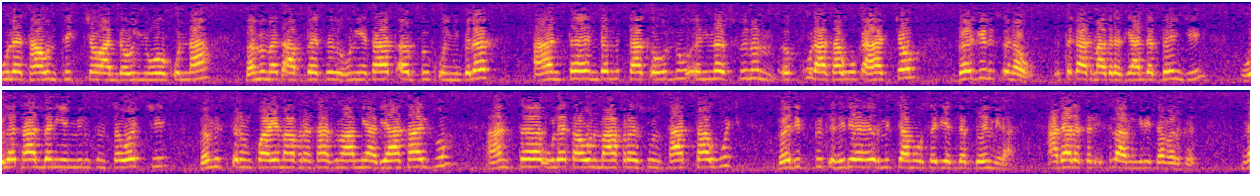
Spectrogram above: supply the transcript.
ውለታውን ትቸዋለሁኝ ይወቁና በምመጣበት ሁኔታ ጠብቁኝ ብለህ አንተ እንደምታውቀው ሁሉ እነሱንም እኩል አሳውቃቸው በግልጽ ነው ጥቃት ማድረስ ያለብህ እንጂ ውለታ አለን የሚሉትን ሰዎች በምስጢር እንኳ የማፍረስ አዝማሚያ ቢያሳዩም አንተ ውለታውን ማፍረሱን ሳታውጅ በድብቅ ህደ እርምጃ መውሰድ የለብህም ይላል። አዳለት ልእስላም እንግዲህ ተመልከት። እና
